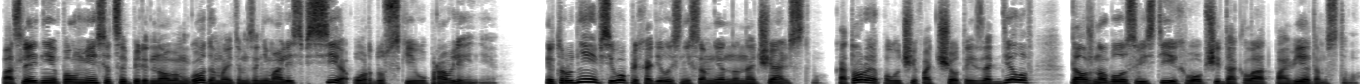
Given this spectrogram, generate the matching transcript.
Последние полмесяца перед Новым годом этим занимались все ордусские управления. И труднее всего приходилось, несомненно, начальству, которое, получив отчеты из отделов, должно было свести их в общий доклад по ведомству.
